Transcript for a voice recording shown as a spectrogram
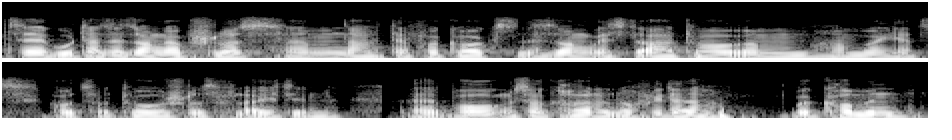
sehr guter Saisonabschluss. Ähm, nach der verkorksten Saison bis dato ähm, haben wir jetzt kurz vor Toreschluss vielleicht den äh, Bogen so gerade noch wieder bekommen.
